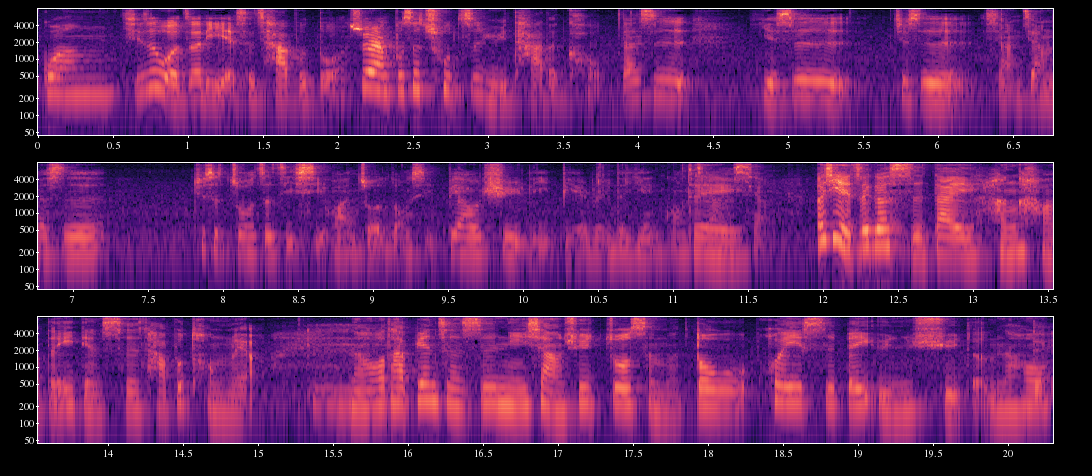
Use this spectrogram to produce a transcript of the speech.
光。其实我这里也是差不多，虽然不是出自于他的口，但是也是就是想讲的是，就是做自己喜欢做的东西，不要去理别人的眼光这样对想。而且这个时代很好的一点是它不同了，嗯然后它变成是你想去做什么都会是被允许的，然后对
